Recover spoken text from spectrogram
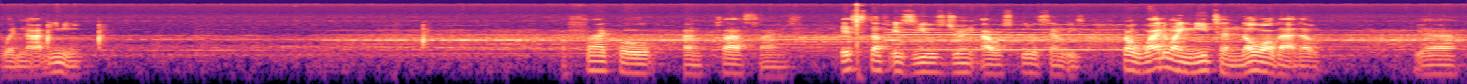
Would not be me. A flagpole and class times. This stuff is used during our school assemblies. Bro, why do I need to know all that though? Yeah.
